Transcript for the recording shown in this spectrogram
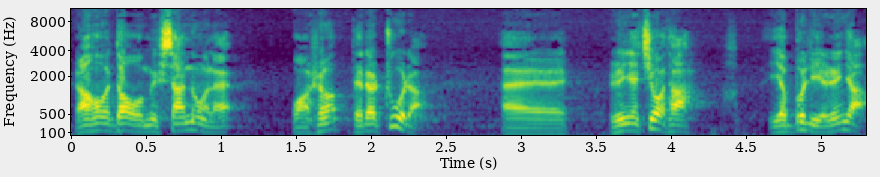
然后到我们山东来往生，在这住着。哎，人家叫他也不理人家，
